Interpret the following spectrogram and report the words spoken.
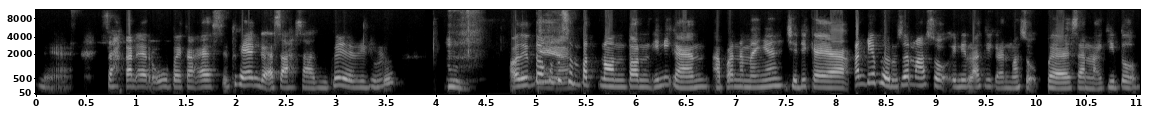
ya sahkan RUU PKS itu kayak nggak sah-sah juga dari dulu Hmm. waktu itu aku tuh Iya. sempet nonton ini kan apa namanya jadi kayak kan dia barusan masuk ini lagi kan masuk bahasan lagi tuh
